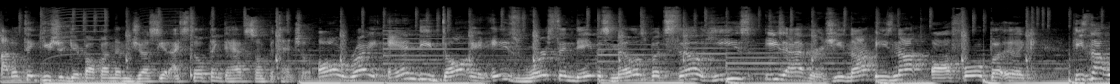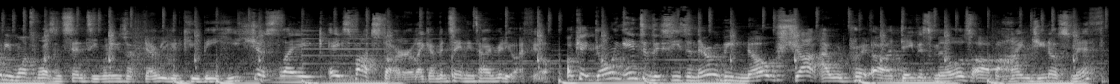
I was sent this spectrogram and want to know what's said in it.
I don't think you should give up on them just yet. I still think they have some potential. All right, Andy Dalton is worse than Davis Mills, but still he's he's average. He's not he's not awful, but like He's not what he once was in Cincy when he was a very good QB. He's just like a spot starter, like I've been saying the entire video, I feel. Okay, going into the season, there would be no shot I would put uh, Davis Mills uh, behind Geno Smith.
